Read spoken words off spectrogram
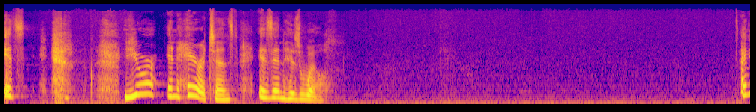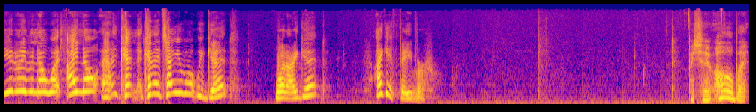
It's your inheritance is in his will. And you don't even know what I know. Can, can I tell you what we get? What I get? I get favor. But you say, oh, but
